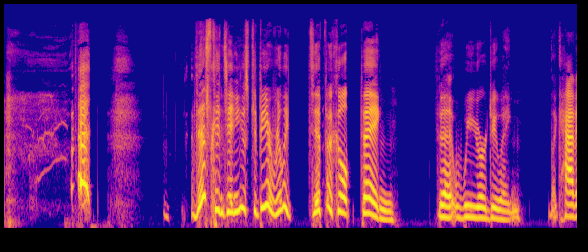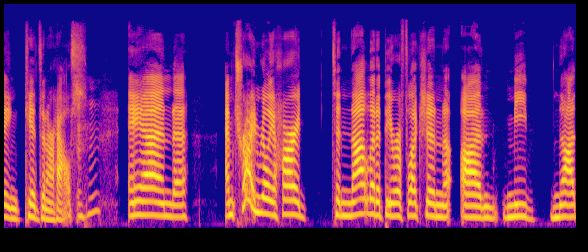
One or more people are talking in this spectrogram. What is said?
that this continues to be a really difficult thing that we are doing, like having kids in our house. Mm-hmm. And uh, I'm trying really hard to not let it be a reflection on me not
